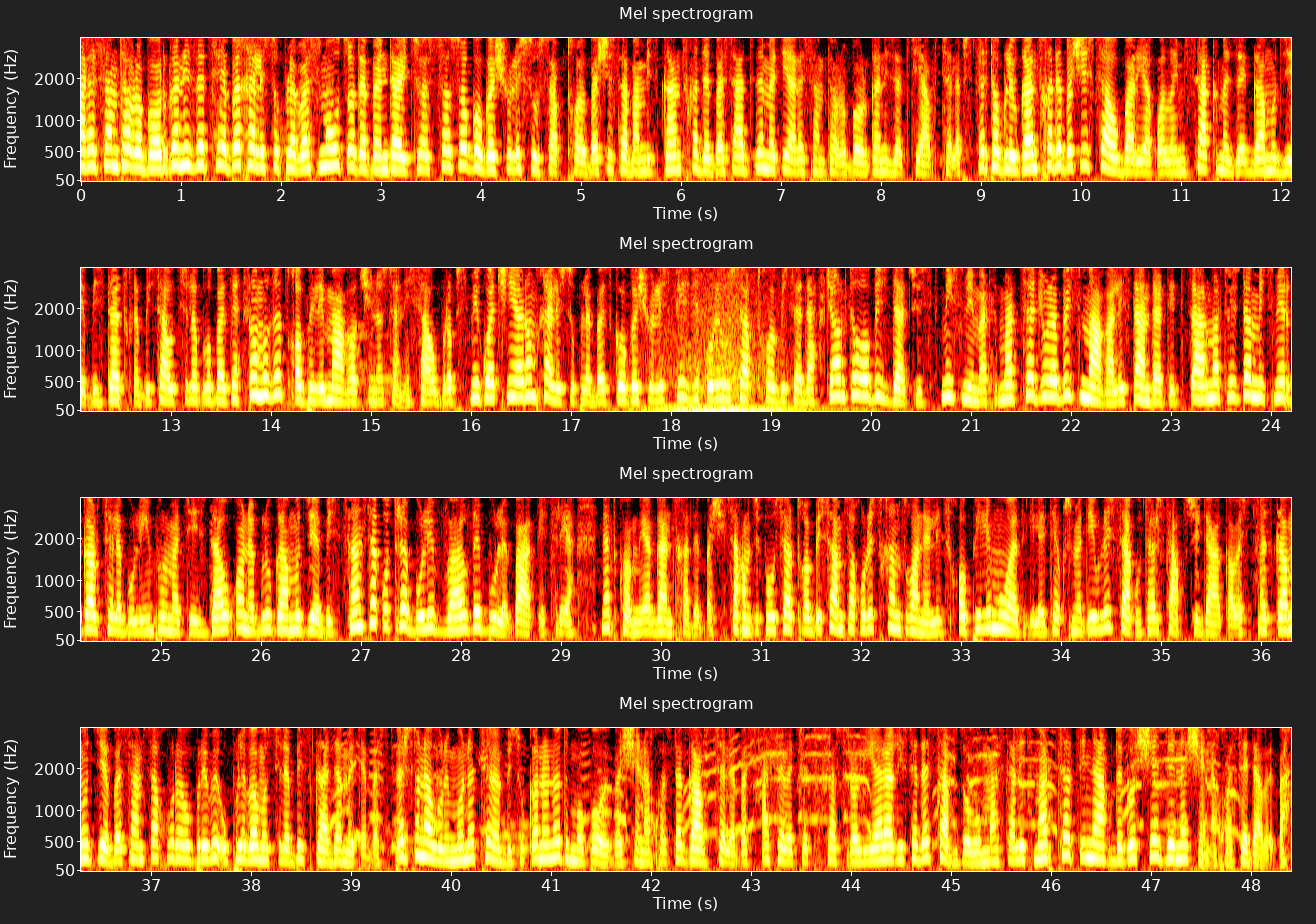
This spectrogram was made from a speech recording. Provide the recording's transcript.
არასამთავრობო ორგანიზაციები ხელისუფლებას მოუწოდებენ დაიცვას სოსო გოგაშვილის უსაფრთხოება. შესაბამის განცხადებას ათზე მეტი არასამთავრობო ორგანიზაცია ავრცელებს. ერთობლივ განცხადებაში საუბარია ყველა იმ საქმეზე გამოძიების დაწყების აუცილებლობაზე რომელზეც ყოფილი მაღალჩინოსანი საუბრობს. მიგვაჩნია რომ ხელისუფლებას გოგაშვილის ფიზიკური უსაფრთხოებისა და ჯანმრთელობის დაცვის მის მიმართ მართსაჯურების მაღალი სტანდარტით წარმართვის და მის მიერ გავრცელებული ინფორმაციის დაუყოვნებლივ გამოძიების განსაკუთრებული ვალდებულება აკისრია. ნათქვამია განცხადებაში. სახელმწიფო უსაფრთხოების სამსახურის ხელმძღვანელის ყოფილი მოადგილე 16 ივლისს საკუთარ სახლში დააკავეს. მას გამოძიება სამსახურეობრივი უფლებამოსილების გადამეტებას, პერსონალური მონაცემების უკანონოდ მოპოვებას, შენახვას და გავრცელებას, ასევე ცეცხლსასროლი იარაღისა და საბრძოლო მასალის მართსაწინააღმდეგო შეძენა შენახვას ედავება.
